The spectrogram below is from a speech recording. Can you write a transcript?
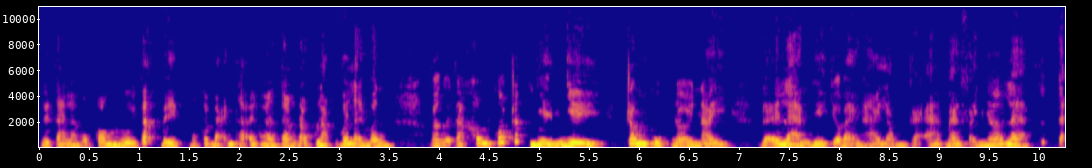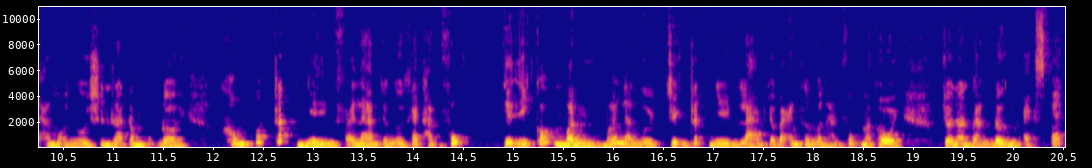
người ta là một con người tách biệt, một cái bản thể hoàn toàn độc lập với lại mình. Và người ta không có trách nhiệm gì trong cuộc đời này để làm gì cho bạn hài lòng cả. Bạn phải nhớ là tất cả mọi người sinh ra trong cuộc đời không có trách nhiệm phải làm cho người khác hạnh phúc chỉ có mình mới là người chịu trách nhiệm làm cho bản thân mình hạnh phúc mà thôi. Cho nên bạn đừng expect,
